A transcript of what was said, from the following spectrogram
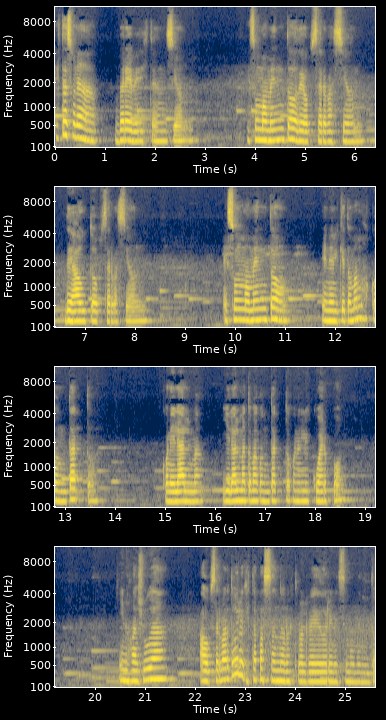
Esta es una breve distensión. Es un momento de observación, de autoobservación. Es un momento en el que tomamos contacto con el alma y el alma toma contacto con el cuerpo y nos ayuda a observar todo lo que está pasando a nuestro alrededor en ese momento.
